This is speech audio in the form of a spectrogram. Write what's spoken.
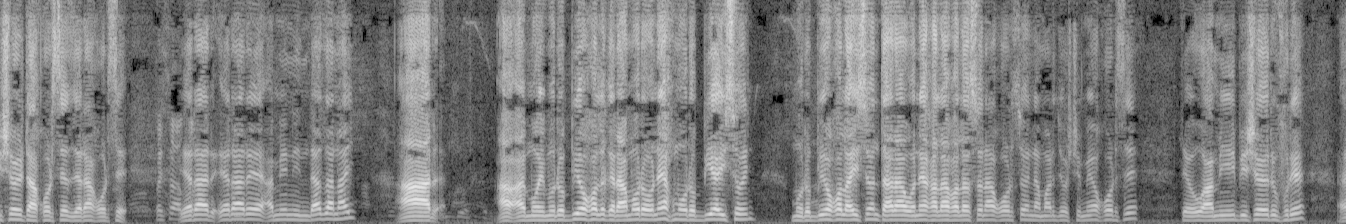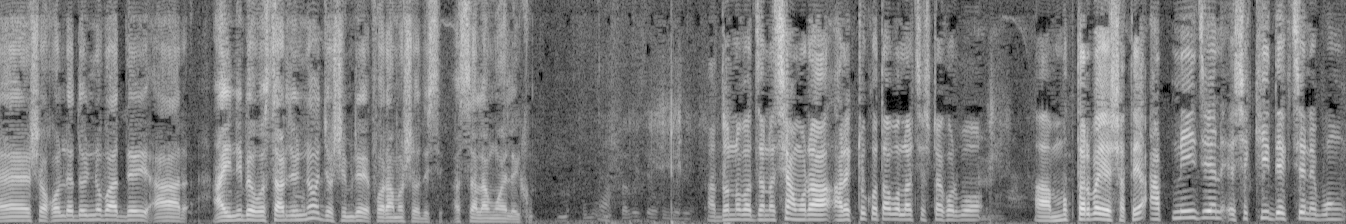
বিষয়টা করছে যারা করছে। এরার এরারে আমি নিন্দা জানাই। আর মই মুরব্বীসকল গ্রামের অনেক মুরব্বী আইসইন মুরব্বীসকল আইসন তারা অনেক আলাপ আলোচনা করছেন আমার জসিমেও করছে তো আমি এই বিষয়ের উপরে সকলে ধন্যবাদ দেই আর আইনি ব্যবস্থার জন্য জসিমরে পরামর্শ দিছি। আসসালামু আলাইকুম। আর ধন্যবাদ জানাচ্ছি আমরা আরেকটু কথা বলার চেষ্টা করব। মুক্তার ভাইয়ের সাথে। আপনি যে এসে কি দেখছেন এবং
